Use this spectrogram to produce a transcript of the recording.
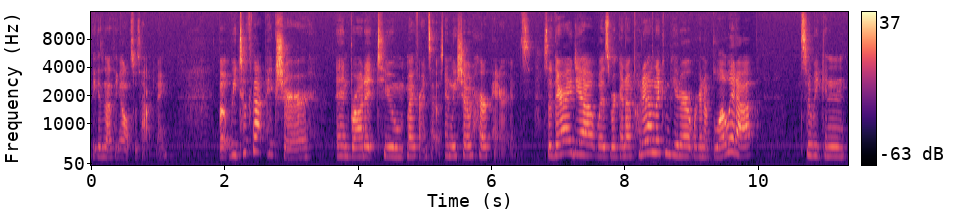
because nothing else was happening. But we took that picture and brought it to my friend's house and we showed her parents. So their idea was we're gonna put it on the computer, we're gonna blow it up so we can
